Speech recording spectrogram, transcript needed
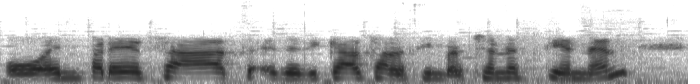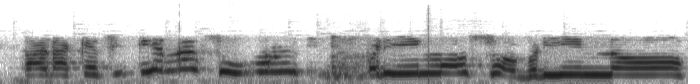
o empresas dedicadas a las inversiones tienen, para que si tienes un primo, sobrino,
